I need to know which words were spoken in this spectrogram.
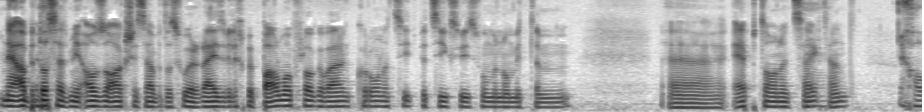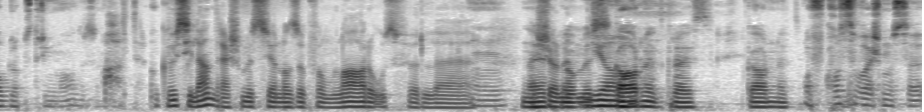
Nein, aber das hat mich auch so angeschissen, eben das hure Reise, weil ich bin ein paar Mal geflogen während Corona-Zeit, beziehungsweise wo wir noch mit dem äh, App da nicht gezeigt haben. Ich habe, glaube ich, dreimal oder so. Alter, und gewisse Länder hast du müssen ja noch so Formulare ausfüllen. Mhm. Nein, bin noch müssen- Ja. gar nicht gereist. Gar nicht. Auf Kosovo hast du müssen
